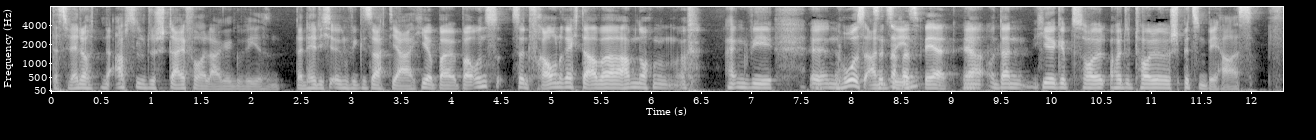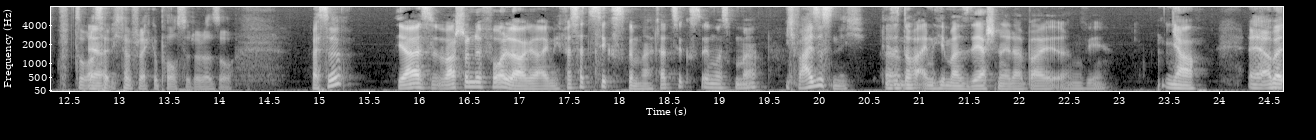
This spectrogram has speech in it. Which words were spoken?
das wäre doch eine absolute Steilvorlage gewesen. Dann hätte ich irgendwie gesagt, ja, hier bei, bei uns sind Frauenrechte, aber haben noch ein, irgendwie äh, ein hohes Sind Ansehen. noch was wert. Ja, und dann hier gibt's heu heute tolle Spitzen-BHs. Sowas Ja. hätte ich dann vielleicht gepostet oder so. Weißt du? Ja, es war schon eine Vorlage eigentlich. Was hat Six gemacht? Hat Six irgendwas gemacht? Ich weiß es nicht. Die sind doch eigentlich immer sehr schnell dabei irgendwie. Ja. Äh, aber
